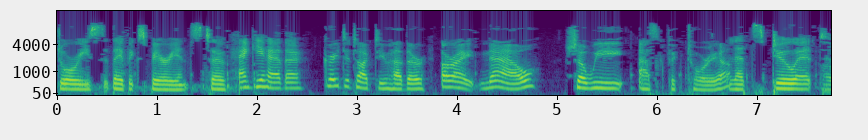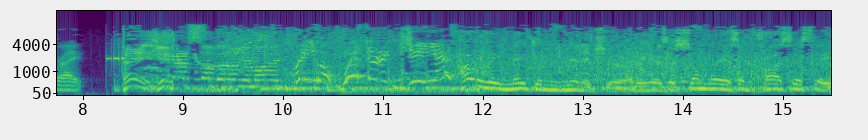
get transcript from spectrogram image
stories that they've experienced. So thank you, Heather. Great to talk to you, Heather. All right, now, shall we ask Victoria? Let's do it. All right. Hey, you got something on your mind? What are you, a wizard, a genius? How do they make a miniature? I mean, is there some way, some process they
